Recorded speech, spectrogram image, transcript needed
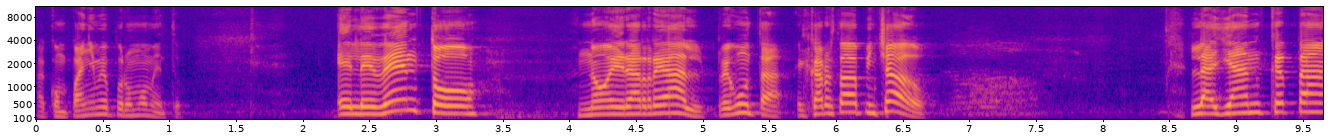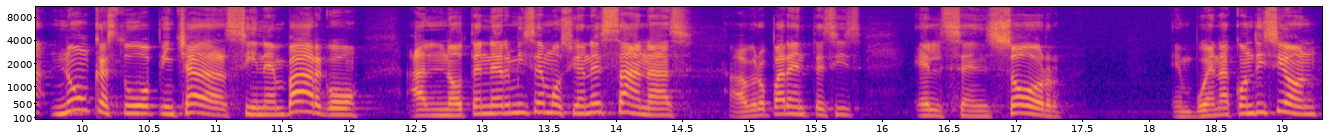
Acompáñeme por un momento. El evento no era real. Pregunta, ¿el carro estaba pinchado? La llanta nunca estuvo pinchada. Sin embargo, al no tener mis emociones sanas, abro paréntesis, el sensor en buena condición,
